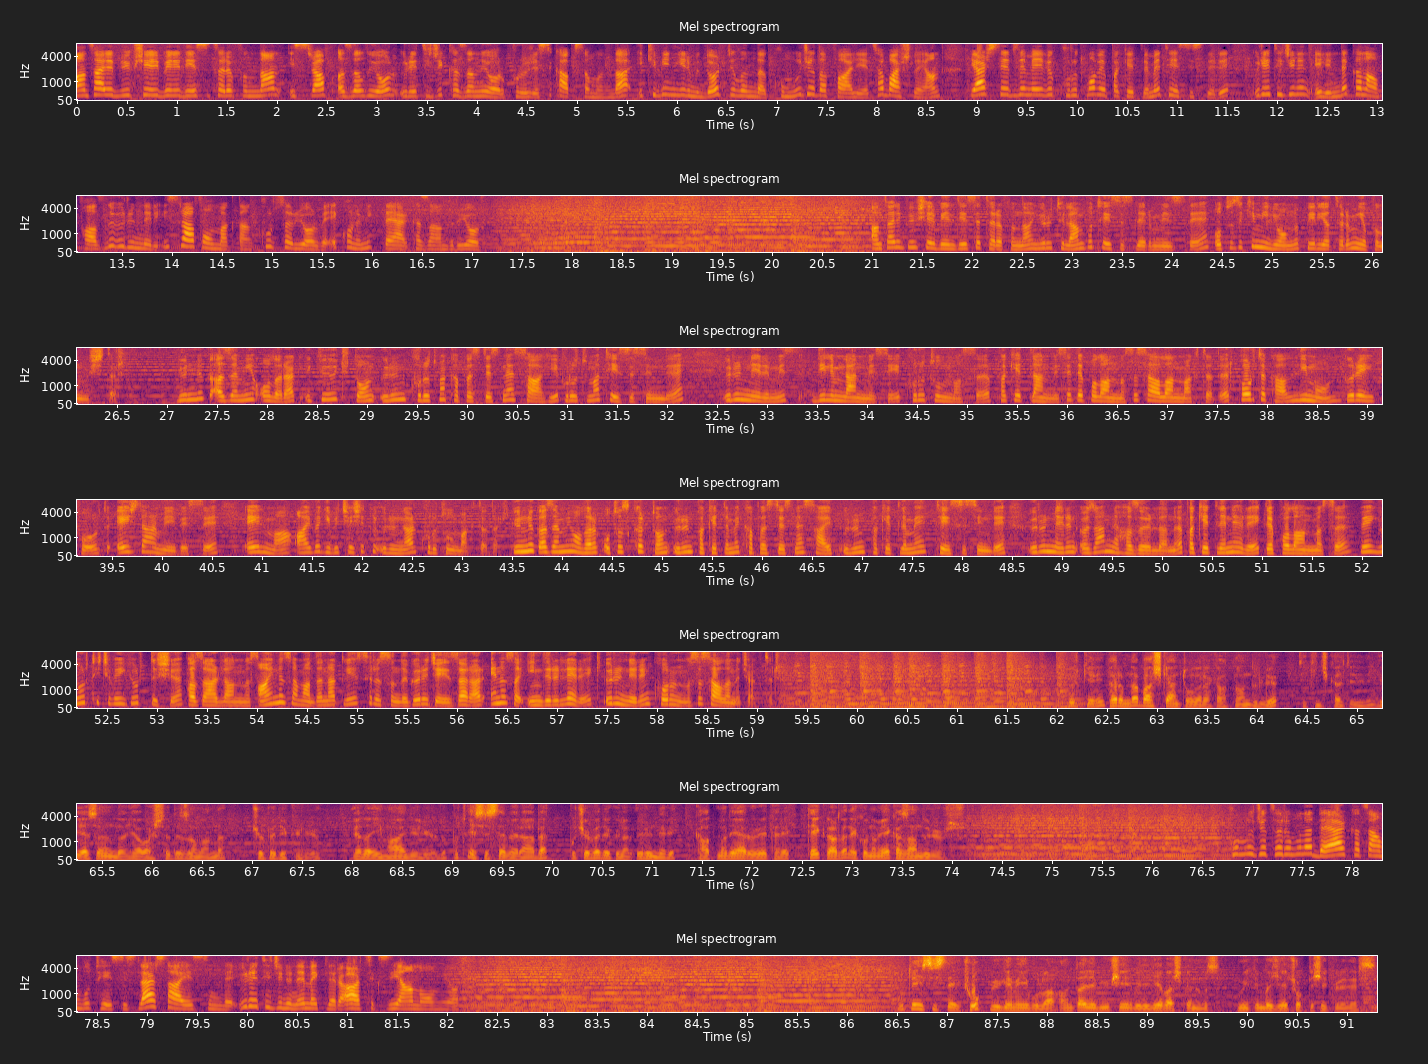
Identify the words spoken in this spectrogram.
Antalya Büyükşehir Belediyesi tarafından İsraf Azalıyor, Üretici Kazanıyor projesi kapsamında 2024 yılında Kumluca'da faaliyete başlayan yaş sebze meyve kurutma ve paketleme tesisleri üreticinin elinde kalan fazla ürünleri israf olmaktan kurtarıyor ve ekonomik değer kazandırıyor. Antalya Büyükşehir Belediyesi tarafından yürütülen bu tesislerimizde 32 milyonluk bir yatırım yapılmıştır. Günlük azami olarak 2-3 ton ürün kurutma kapasitesine sahip kurutma tesisinde ürünlerimiz dilimlenmesi, kurutulması, paketlenmesi, depolanması sağlanmaktadır. Portakal, limon, greyfurt, ejder meyvesi, elma, ayva gibi çeşitli ürünler kurutulmaktadır. Günlük azami olarak 30-40 ton ürün paketleme kapasitesine sahip ürün paketleme tesisinde ürünlerin özenle hazırlanıp paketlenerek depolanması ve yurt içi ve yurt dışı pazarlanması aynı zamanda nakliye sırasında göreceği zarar en aza indirilerek ürünlerin korunması sağlanacaktır. Türkiye'nin tarımda başkenti olarak adlandırılıyor. İkinci kalite dediğim piyasanın da yavaşladığı zaman da çöpe dökülüyor ya da imha ediliyordu. Bu tesisle beraber bu çöpe dökülen ürünleri katma değer üreterek tekrardan ekonomiye kazandırıyoruz. Kumluca tarımına değer katan bu tesisler sayesinde üreticinin emekleri artık ziyan olmuyor. Bu tesiste çok büyük emeği bulan Antalya Büyükşehir Belediye Başkanımız Muhittin Böce'ye çok teşekkür ederiz.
